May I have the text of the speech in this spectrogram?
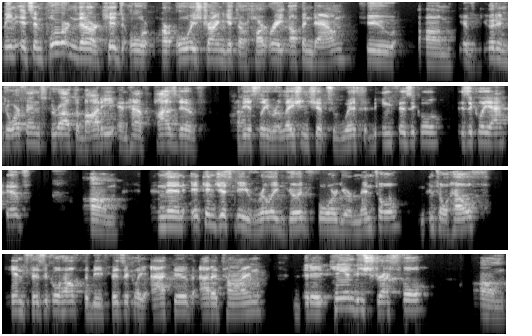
I mean, it's important that our kids are, always trying to get their heart rate up and down to um, give good endorphins throughout the body and have positive, obviously, relationships with being physical, physically active. Um, and then it can just be really good for your mental mental health and physical health to be physically active at a time that it can be stressful. Um,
